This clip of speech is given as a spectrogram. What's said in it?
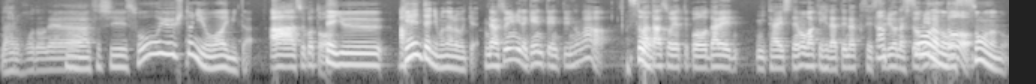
なるほどね。私そういう人に弱いみたい。ああそういうこと？っていう原点にもなるわけ。だからそういう意味で原点っていうのはそう。またそうやってこう誰に対しても分け隔てなく接するような人を見るあそうなの。とそうなの。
